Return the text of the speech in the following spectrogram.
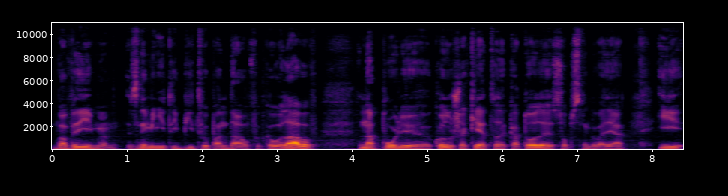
во время знаменитой битвы пандавов и кауравов на поле Курушакета, которая, собственно говоря, и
